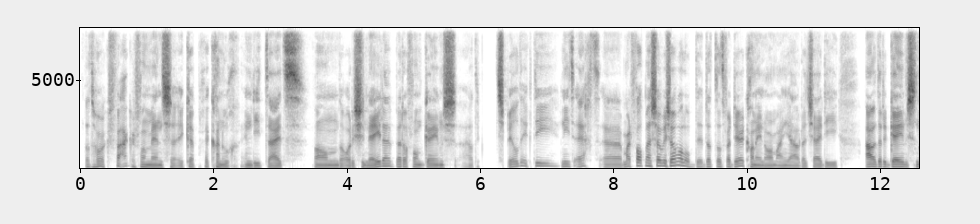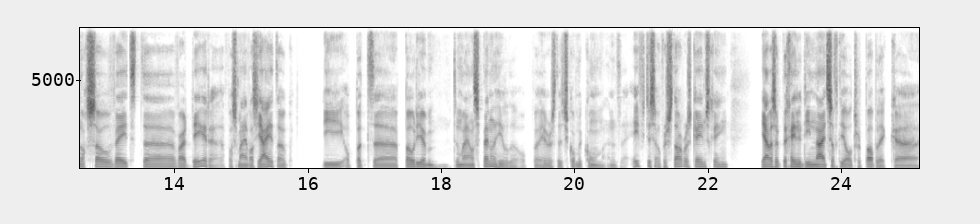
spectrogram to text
dat hoor ik vaker van mensen. Ik heb gek genoeg in die tijd van de originele Battlefront games had ik, speelde ik die niet echt. Eh, maar het valt mij sowieso wel op. Dat, dat waardeer ik gewoon enorm aan jou. Dat jij die oudere games nog zo weet te waarderen. Volgens mij was jij het ook die op het eh, podium toen wij ons panel hielden op eh, Heroes Dutch Comic Con en het eventjes over Star Wars games ging. Jij was ook degene die Knights of the Old Republic eh,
